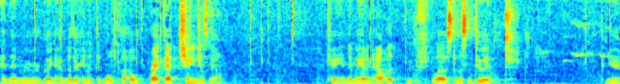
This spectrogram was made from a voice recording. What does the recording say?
And then we were going to have another inlet that multiply. Oh, right, that changes now. Okay, and then we had an outlet which allowed us to listen to it. Come here.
